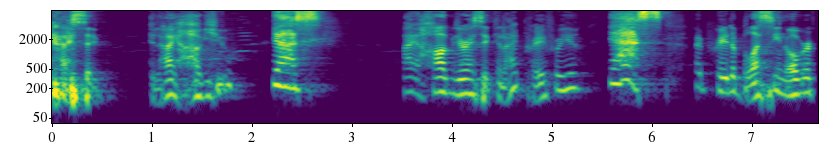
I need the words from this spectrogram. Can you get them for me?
And I said, Can I hug you? Yes. I hugged her. I said, Can I pray for you? Yes. I prayed a blessing over.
